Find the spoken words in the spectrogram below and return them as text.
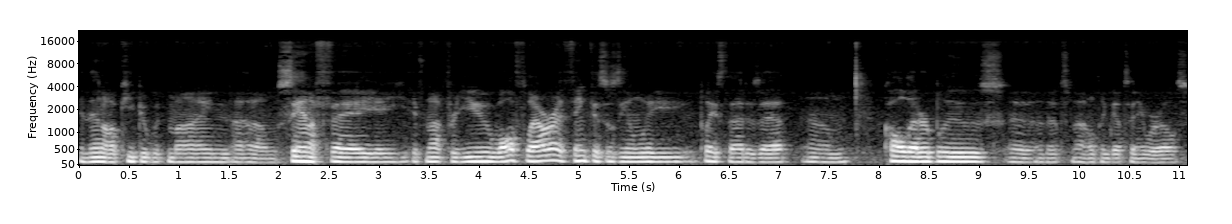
And then I'll keep it with mine. Um, Santa Fe, If Not For You. Wallflower, I think this is the only place that is at. Um, Call Letter Blues, uh, that's I don't think that's anywhere else.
